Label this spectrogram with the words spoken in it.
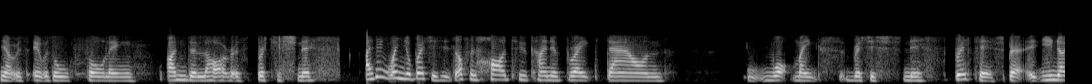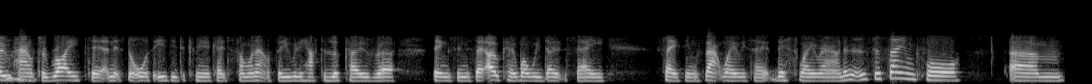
you know it was it was all falling under Lara's Britishness. I think when you're British, it's often hard to kind of break down what makes Britishness British, but you know mm-hmm. how to write it, and it's not always easy to communicate to someone else. So you really have to look over things and say, okay, well, we don't say say things that way, we say it this way around, and it's the same for um,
